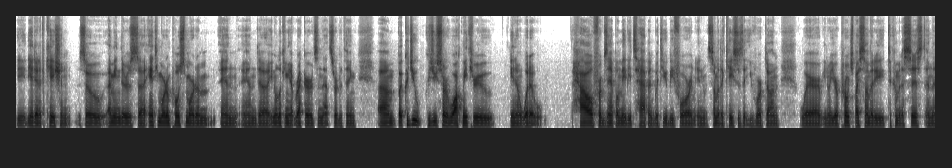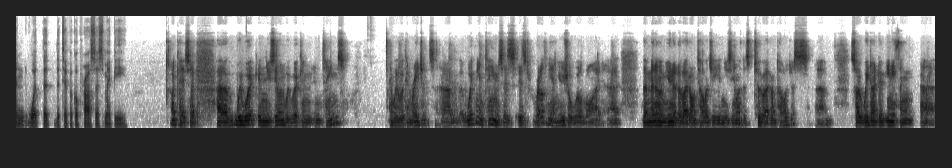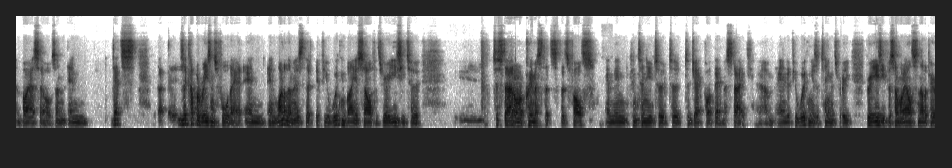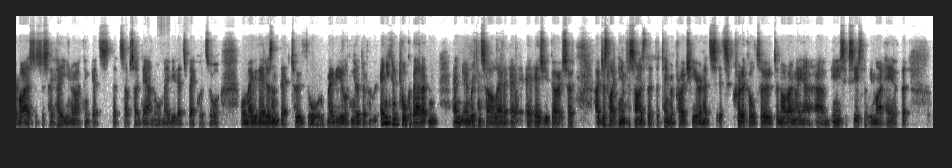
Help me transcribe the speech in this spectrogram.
the, the identification. So, I mean, there's uh, antemortem, postmortem, and and uh, you know, looking at records and that sort of thing. Um, but could you could you sort of walk me through, you know, what it, how, for example, maybe it's happened with you before in, in, some of the cases that you've worked on, where you know you're approached by somebody to come and assist, and then what the the typical process might be. Okay, so uh, we work in New Zealand. We work in, in teams and we work in regions. Um, working in teams is, is relatively unusual worldwide. Uh, the minimum unit of odontology in New Zealand is two odontologists. Um, so we don't do anything uh, by ourselves. And, and that's, uh, there's a couple of reasons for that. And, and one of them is that if you're working by yourself, it's very easy to, to start on a premise that's, that's false and then continue to, to, to jackpot that mistake. Um, and if you're working as a team, it's very very easy for someone else, another pair of eyes, just to say, hey, you know, I think that's that's upside down, or maybe that's backwards, or or maybe that isn't that tooth, or maybe you're looking at a different. And you can talk about it and and, and reconcile that as you go. So I just like to emphasize that the team approach here, and it's it's critical to to not only uh, um, any success that we might have, but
